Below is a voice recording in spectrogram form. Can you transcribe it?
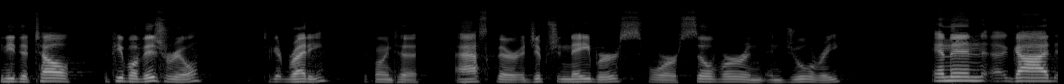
You need to tell the people of Israel to get ready. They're going to ask their Egyptian neighbors for silver and, and jewelry. And then uh, God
